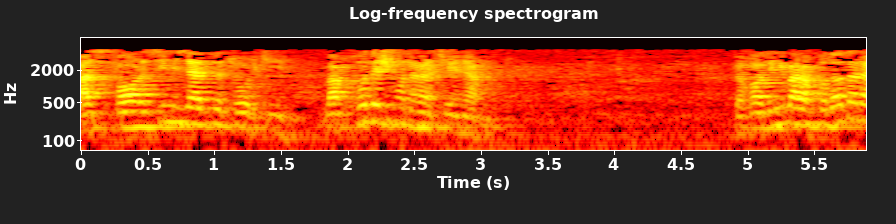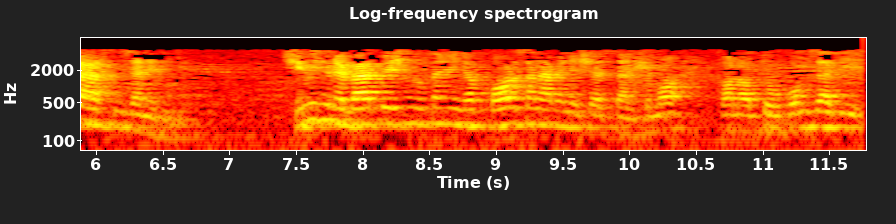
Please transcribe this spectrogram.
از فارسی می‌زد به ترکی و خودش متوجه نبود. به خاطر برای خدا داره حرف می‌زنه دیگه. چی می‌دونه؟ بعد بهش می‌گفتن اینا فارسن همه نشستن. شما کانال دوم زدی.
